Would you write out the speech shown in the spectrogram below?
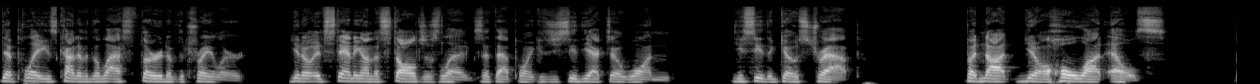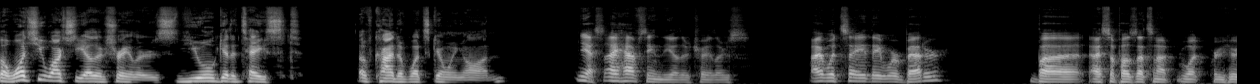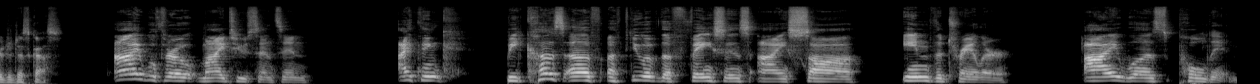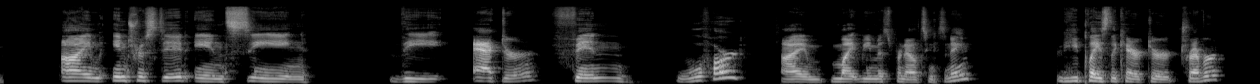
that plays kind of in the last third of the trailer. You know, it's standing on nostalgia's legs at that point because you see the Ecto 1, you see the ghost trap, but not, you know, a whole lot else. But once you watch the other trailers, you will get a taste of kind of what's going on. Yes, I have seen the other trailers. I would say they were better, but I suppose that's not what we're here to discuss. I will throw my two cents in. I think because of a few of the faces I saw in the trailer, I was pulled in. I'm interested in seeing the actor Finn Wolfhard. I might be mispronouncing his name. He plays the character Trevor.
